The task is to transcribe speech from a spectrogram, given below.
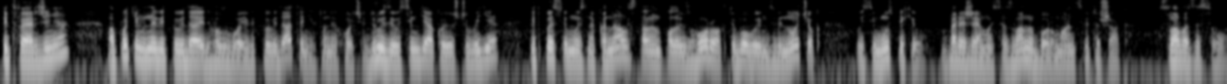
підтвердження. А потім вони відповідають головою. Відповідати ніхто не хоче. Друзі, усім дякую, що ви є. Підписуємось на канал, ставимо палець вгору, активовуємо дзвіночок. Усім успіхів! Бережемося! З вами був Роман Світушак. Слава ЗСУ!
